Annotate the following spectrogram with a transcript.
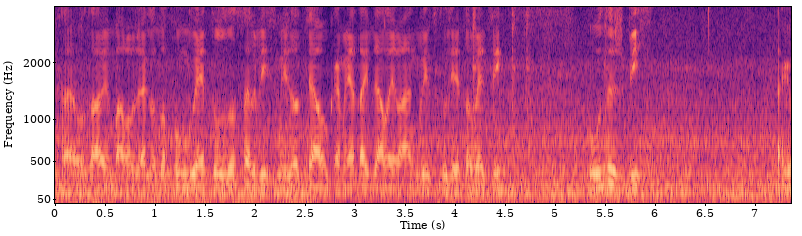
sa ho zaujímalo, že ako to funguje tu so servismi, s odťahovkami a tak ďalej v Anglicku, tieto veci, údržby. Tak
